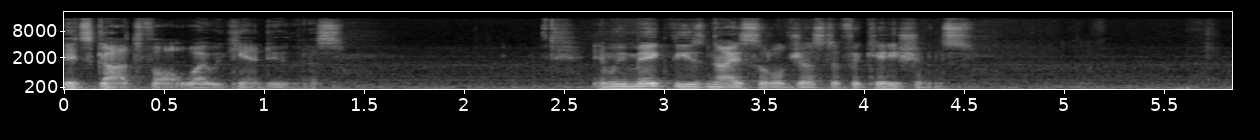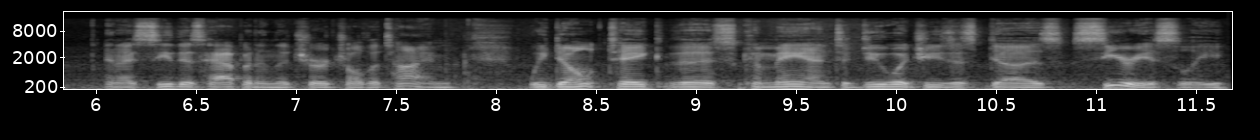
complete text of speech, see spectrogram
it's God's fault why we can't do this. And we make these nice little justifications and I see this happen in the church all the time. We don't take this command to do what Jesus does seriously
